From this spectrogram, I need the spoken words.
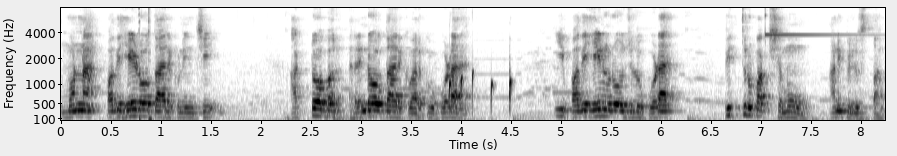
మొన్న పదిహేడవ తారీఖు నుంచి అక్టోబర్ రెండవ తారీఖు వరకు కూడా ఈ పదిహేను రోజులు కూడా పితృపక్షము అని పిలుస్తాం.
